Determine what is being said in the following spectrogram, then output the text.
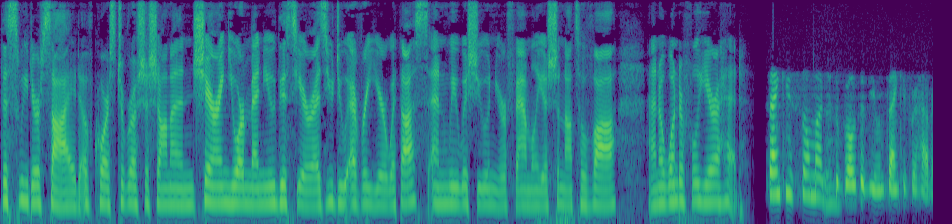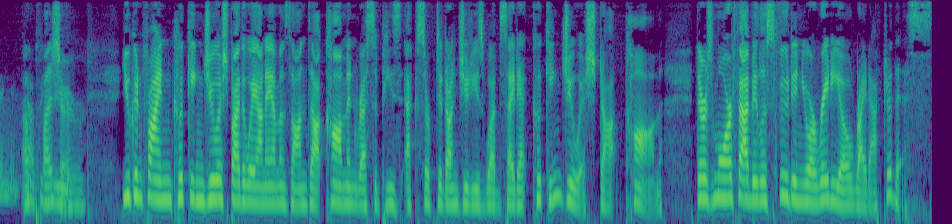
the sweeter side, of course, to Rosh Hashanah and sharing your menu this year as you do every year with us. And we wish you and your family a Shana Tova and a wonderful year ahead. Thank you so much to both of you, and thank you for having me. A Happy pleasure. Year. You can find Cooking Jewish, by the way, on Amazon.com and recipes excerpted on Judy's website at cookingjewish.com. There's more fabulous food in your radio right after this.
